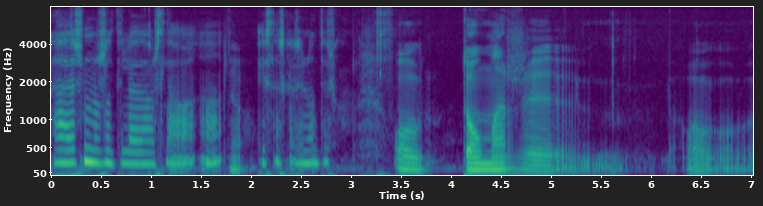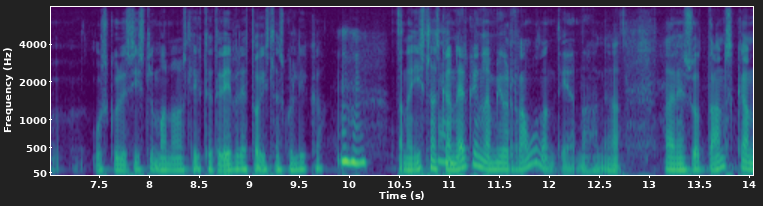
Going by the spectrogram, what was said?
það er svona svolítið lögð áhersla á að íslenska sé notið sko. og dómar uh, og, og úrskurði síslumanna og slíkt, þetta er yfirleitt á íslensku líka. Mm þannig að íslenskan er greinlega mjög ráðandi hérna, þannig að það er eins og danskan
